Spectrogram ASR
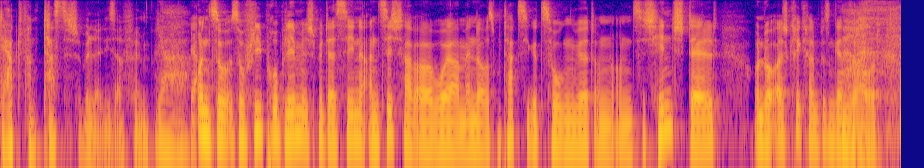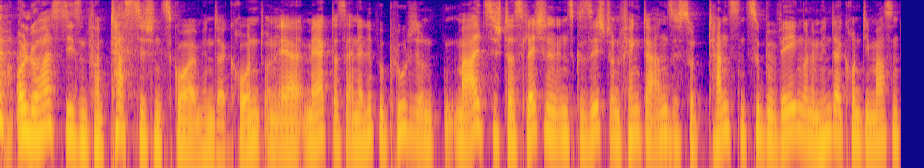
Der hat fantastische Bilder, dieser Film. Ja. Und so, so viel Probleme ich mit der Szene an sich habe, aber wo er am Ende aus dem Taxi gezogen wird und, und sich hinstellt und du, ich krieg gerade ein bisschen Gänsehaut. und du hast diesen fantastischen Score im Hintergrund und er merkt, dass er an der Lippe blutet und malt sich das Lächeln ins Gesicht und fängt da an, sich so tanzend zu bewegen und im Hintergrund die Massen.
